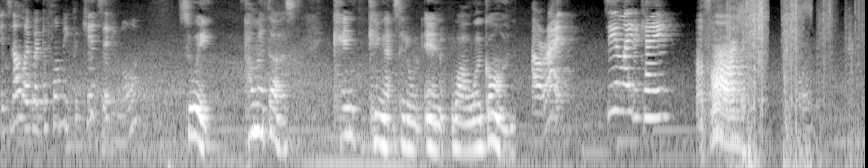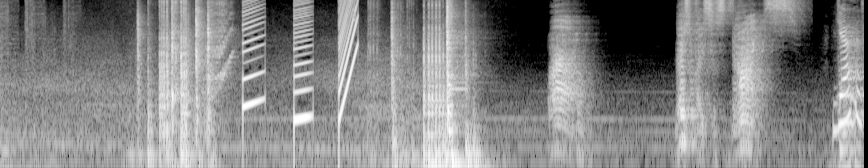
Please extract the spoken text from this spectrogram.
It's not like we're performing for kids anymore. Sweet. Come with us. Kane can get settled in while we're gone. Alright. See you later, Kane. Have fun. Nice. Yes,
